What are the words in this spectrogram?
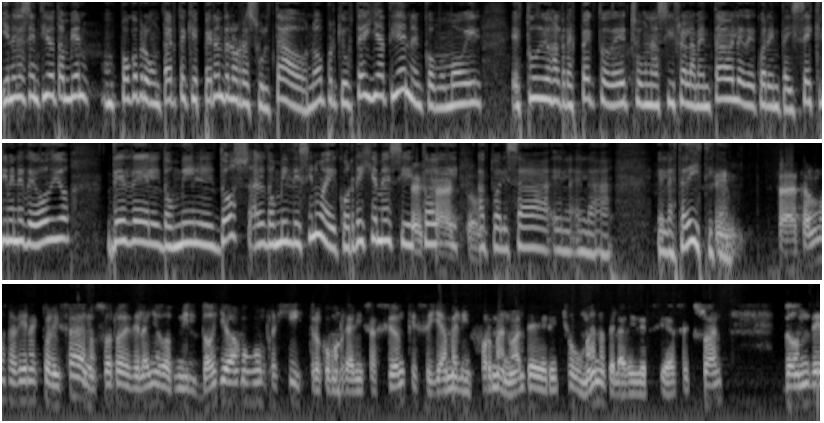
Y en ese sentido también un poco preguntarte qué esperan de los resultados, ¿no? Porque ustedes ya tienen como móvil estudios al respecto, de hecho una cifra lamentable de 46 crímenes de odio desde el 2002 al 2019. Corrígeme si estoy actualizada en, la, en la estadística. Sí. Estamos bien actualizada. Nosotros desde el año 2002 llevamos un registro como organización que se llama el Informe Anual de Derechos Humanos de la Diversidad Sexual, donde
